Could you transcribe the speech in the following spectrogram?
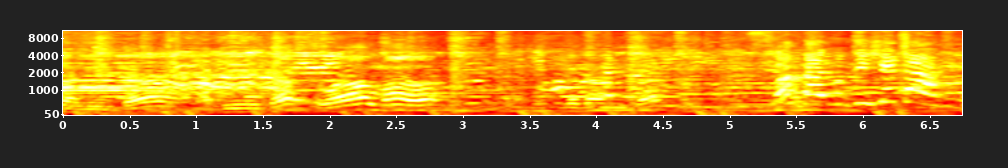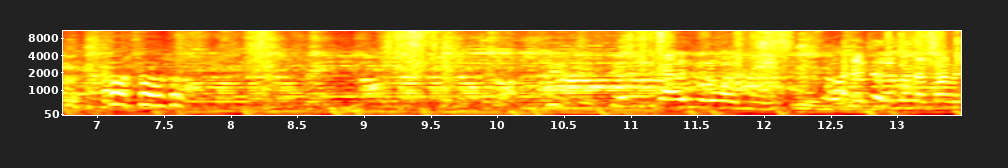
Ganda. Adidas. Wow, ma. oh. Gaganda. Wag regalo ni Ronnie. Ito naman ang kami.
